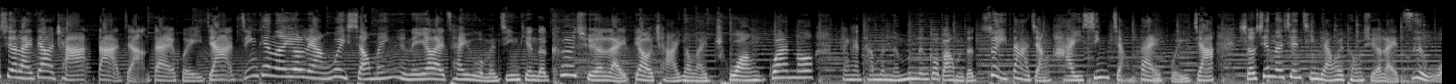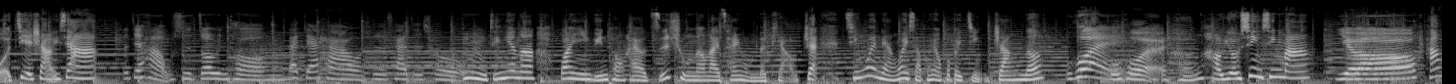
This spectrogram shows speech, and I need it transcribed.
学来调查，大奖带回家。今天呢，有两位小美女呢要来参与我们今天的科学来调查，要来闯关哦，看看他们能不能够把我们的最大奖海星奖带回家。首先呢，先请两位同学来自我介绍一下。大家好，我是周云彤。大家好，我是蔡子楚。嗯，今天呢，欢迎云彤还有子楚呢来参与我们的挑战。请问两位小朋友会不会紧张呢？不会，不会，很好，有信心吗？有。好，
